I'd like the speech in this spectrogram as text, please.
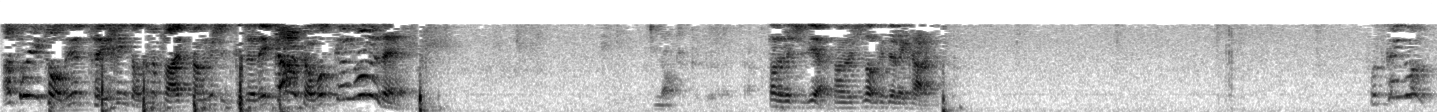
I thought you told me that Teichi doesn't apply to something which is Karka. What's going on in there? Not a good like that. Something which is, yeah, something which is not Gizuli Karka. What's going on?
